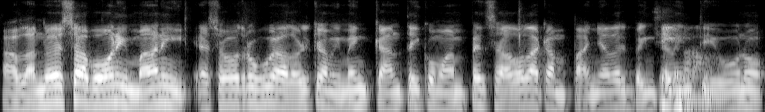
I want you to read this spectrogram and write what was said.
hablando de Sabonis, Manny, ese es otro jugador que a mí me encanta y como ha empezado la campaña del mano. 2021,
